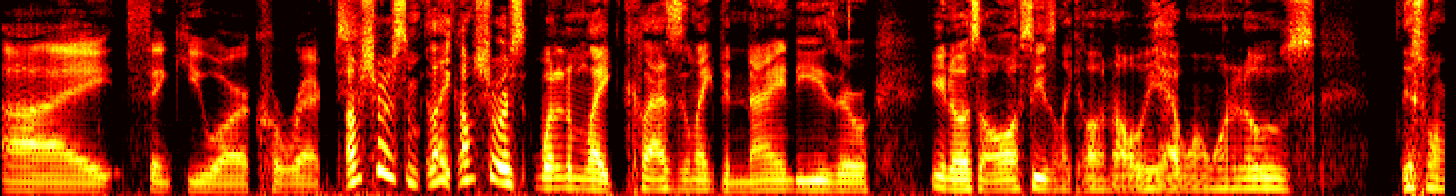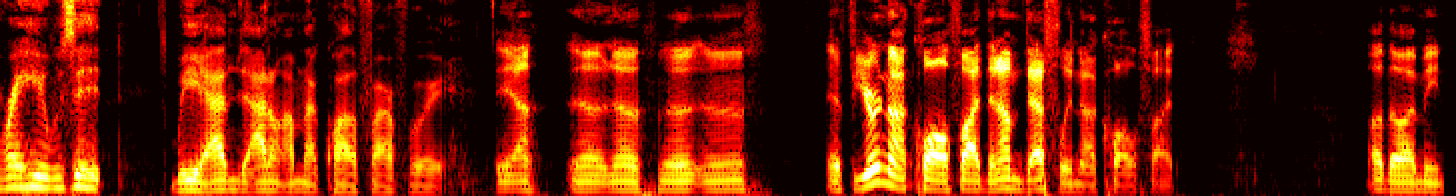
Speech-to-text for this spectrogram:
I think you are correct. I'm sure some like I'm sure it's one of them like classes in like the '90s or you know it's all season like oh no we had one one of those this one right here was it but yeah I'm I don't I'm not qualified for it Yeah, no, no, no, no. If you're not qualified, then I'm definitely not qualified. Although, I mean,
